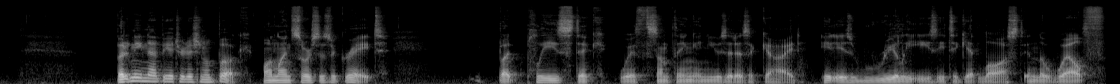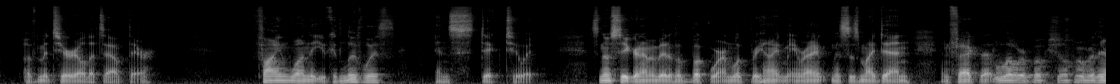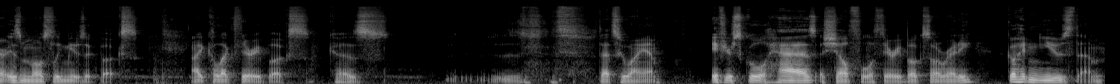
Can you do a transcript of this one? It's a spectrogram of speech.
But it need not be a traditional book. Online sources are great but please stick with something and use it as a guide. It is really easy to get lost in the wealth of material that's out there. Find one that you can live with and stick to it. It's no secret I'm a bit of a bookworm. Look behind me, right? This is my den. In fact, that lower bookshelf over there is mostly music books. I collect theory books because that's who I am. If your school has a shelf full of theory books already, go ahead and use them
